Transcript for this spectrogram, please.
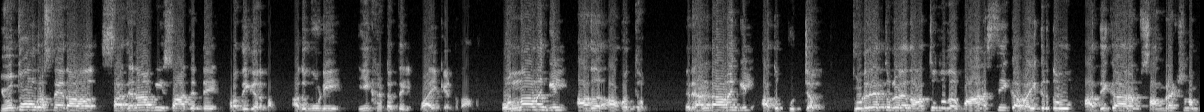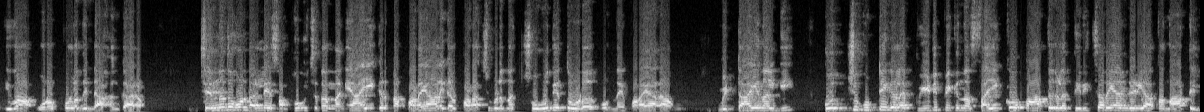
യൂത്ത് കോൺഗ്രസ് നേതാവ് സജന ബി സാജന്റെ പ്രതികരണം അതുകൂടി ഈ ഘട്ടത്തിൽ വായിക്കേണ്ടതാണ്. ഒന്നാണെങ്കിൽ അത് അബദ്ധം രണ്ടാണെങ്കിൽ അത് കുറ്റം. തുടരെ തുടരെ നടത്തുന്നത് മാനസിക വൈകൃതവും അധികാരം സംരക്ഷണം ഇവ ഉറപ്പുള്ളതിന്റെ അഹങ്കാരം. ചെന്നതുകൊണ്ടല്ലേ സംഭവിച്ചതെന്ന ന്യായീകരണ പടയാളികൾ പടച്ചുവിടുന്ന ചോദ്യത്തോട് ഒന്നേ പറയാനാകൂ. മിഠായി നൽകി കൊച്ചുകുട്ടികളെ പീഡിപ്പിക്കുന്ന സൈക്കോ പാത്തുകളെ തിരിച്ചറിയാൻ കഴിയാത്ത നാട്ടിൽ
